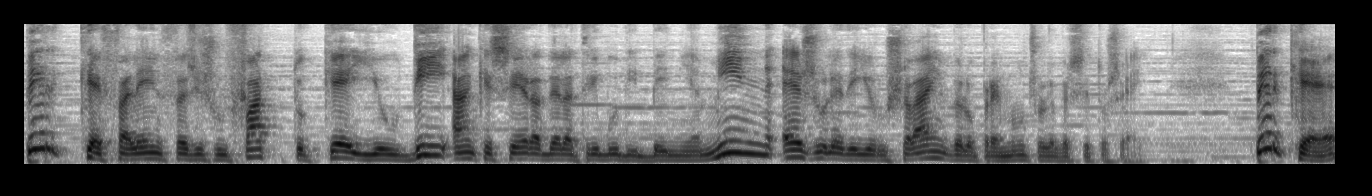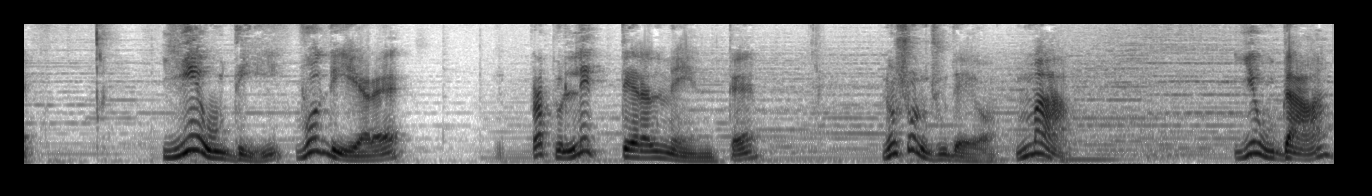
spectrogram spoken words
perché fa l'enfasi sul fatto che Yehudi, anche se era della tribù di Beniamin, esule di Gerusalemme, ve lo preannuncio nel versetto 6? Perché Yehudi vuol dire, proprio letteralmente, non solo giudeo, ma Yehuda,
